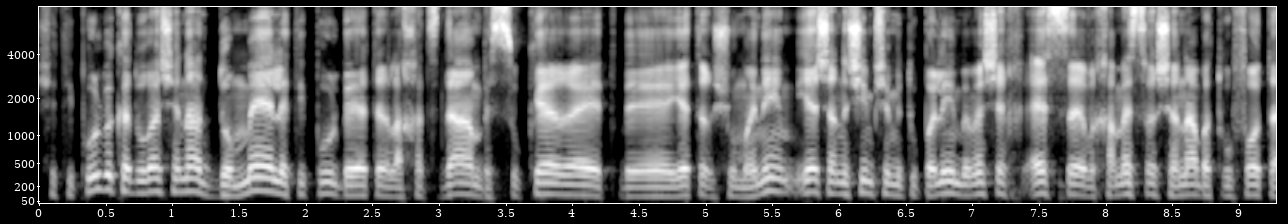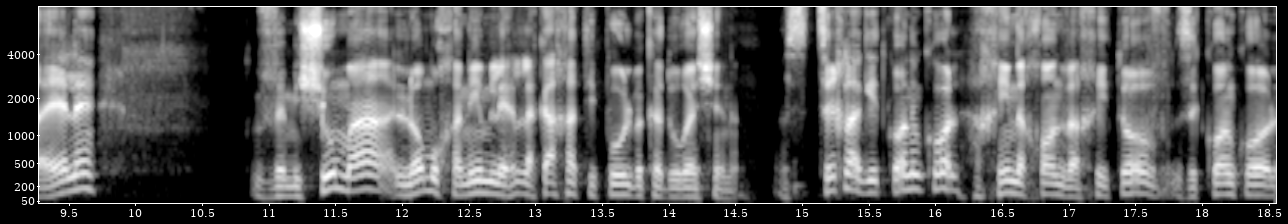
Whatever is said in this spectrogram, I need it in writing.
שטיפול בכדורי שינה דומה לטיפול ביתר לחץ דם, בסוכרת, ביתר שומנים. יש אנשים שמטופלים במשך 10 ו-15 שנה בתרופות האלה. ומשום מה לא מוכנים לקחת טיפול בכדורי שינה. אז צריך להגיד קודם כל, הכי נכון והכי טוב זה קודם כל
